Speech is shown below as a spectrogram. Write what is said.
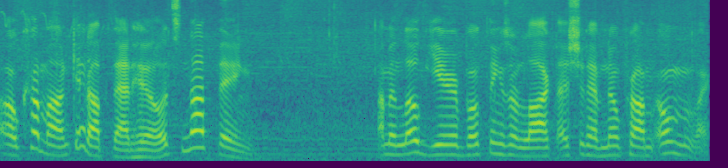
Oh, come on, get up that hill. It's nothing. I'm in low gear. Both things are locked. I should have no problem. Oh my.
